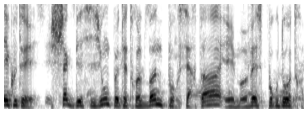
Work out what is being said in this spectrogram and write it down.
Écoutez, chaque décision peut être bonne pour certains et mauvaise pour d'autres.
